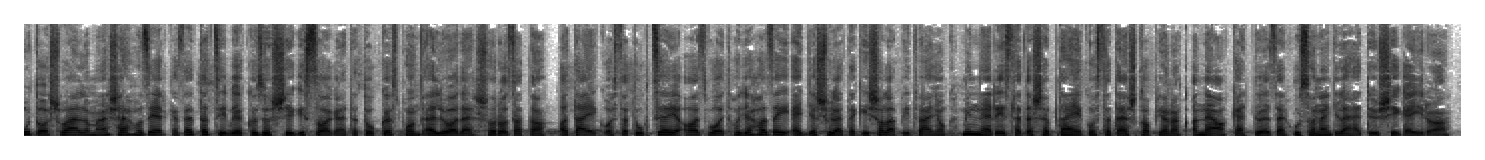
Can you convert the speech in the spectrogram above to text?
Utolsó állomásához érkezett a Civil Közösségi Szolgáltató Központ előadás sorozata. A tájékoztatók célja az volt, hogy a hazai egyesületek és alapítványok minden részletesebb tájékoztatást kapjanak a NEA 2021 lehetőségeiről.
